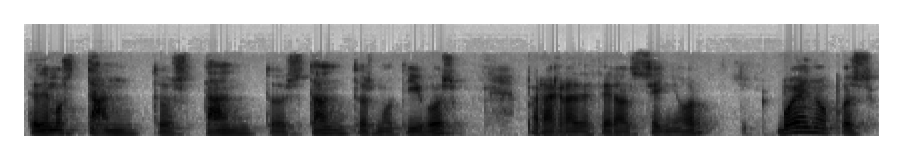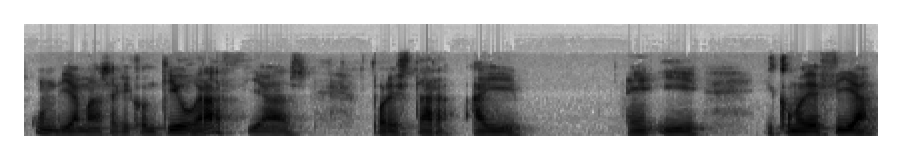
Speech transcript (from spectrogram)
Tenemos tantos, tantos, tantos motivos para agradecer al Señor bueno, pues un día más aquí contigo. Gracias por estar ahí. ¿eh? Y, y, como decía,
